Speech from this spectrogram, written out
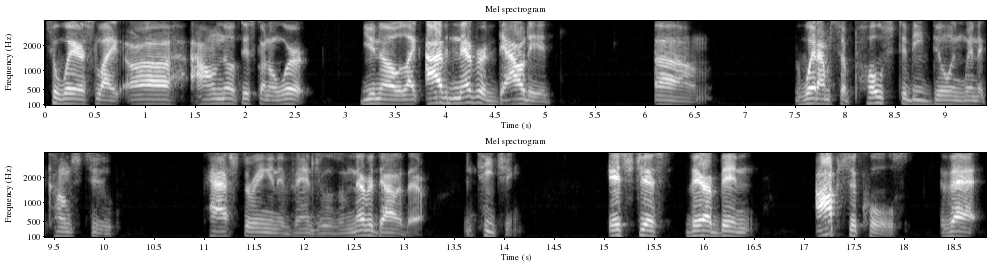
to where it's like, uh, I don't know if this is gonna work. You know, like I've never doubted um what I'm supposed to be doing when it comes to pastoring and evangelism. Never doubted that in teaching. It's just there have been obstacles that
